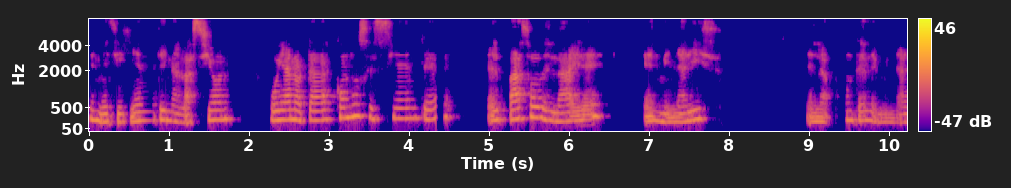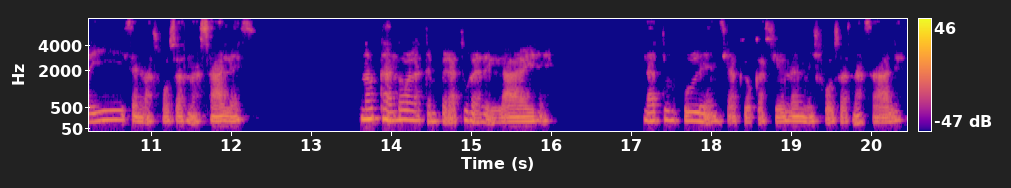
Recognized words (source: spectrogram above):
En mi siguiente inhalación voy a notar cómo se siente el paso del aire en mi nariz, en la punta de mi nariz, en las fosas nasales, notando la temperatura del aire, la turbulencia que ocasionan mis fosas nasales,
